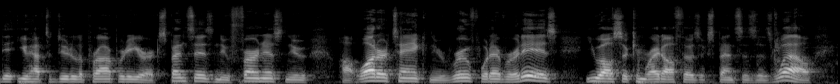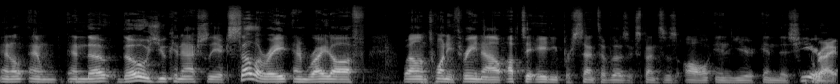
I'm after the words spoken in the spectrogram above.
that you have to do to the property or expenses, new furnace, new hot water tank, new roof, whatever it is, you also can write off those expenses as well. And, and, and those you can actually accelerate and write off well, in 23 now, up to 80% of those expenses all in year in this year. Right.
